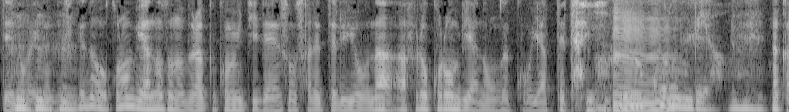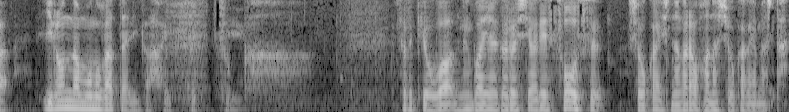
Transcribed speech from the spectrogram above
ていうのがいるんですけど、コロンビアのそのブラックコミュニティで演奏されてるようなアフロコロンビアの音楽をやってたり、う、コロンビア。うんなんかいろんな物語が入ってるっていう。さて今日はヌバイア・ガルシアでソース紹介しながらお話を伺いました。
